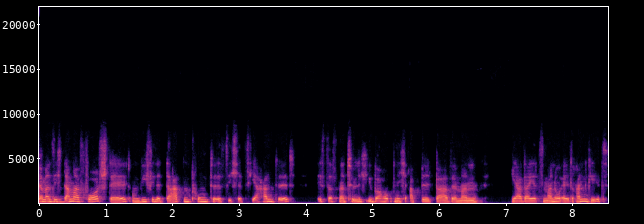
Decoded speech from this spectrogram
Wenn man sich da mal vorstellt, um wie viele Datenpunkte es sich jetzt hier handelt, ist das natürlich überhaupt nicht abbildbar, wenn man ja da jetzt manuell dran geht.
